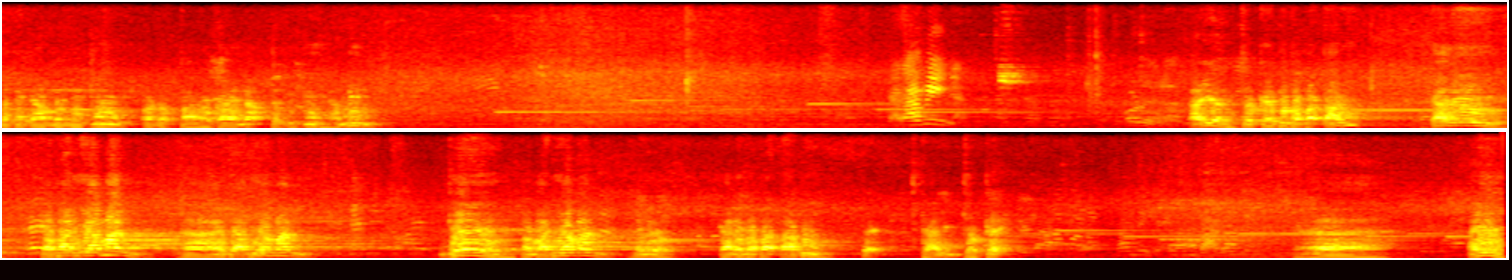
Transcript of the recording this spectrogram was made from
sementing amen iki ana barokah enak begini amin ayo jogeti bapak kali kali bapak Riaman nah itu Riaman Oke, Bapak Riaman, ayo. Kali Bapak tek kayang joget. Nah, ayo.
